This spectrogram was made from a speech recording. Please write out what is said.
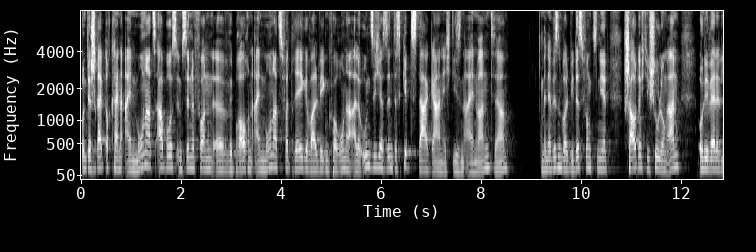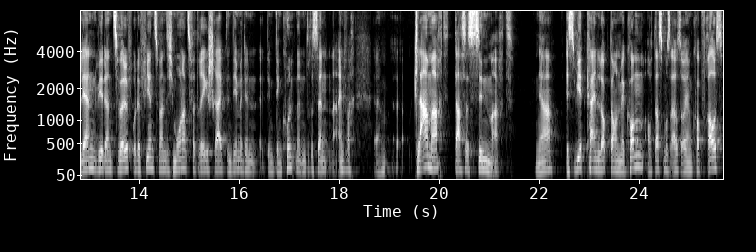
Und er schreibt auch keine Ein-Monats-Abos im Sinne von, äh, wir brauchen Ein-Monats-Verträge, weil wegen Corona alle unsicher sind. Das gibt's da gar nicht, diesen Einwand, ja. Wenn ihr wissen wollt, wie das funktioniert, schaut euch die Schulung an und ihr werdet lernen, wie ihr dann 12 oder 24 Monatsverträge schreibt, indem ihr den, den, den Kunden und Interessenten einfach ähm, klar macht, dass es Sinn macht. Ja, es wird kein Lockdown mehr kommen, auch das muss aus eurem Kopf raus.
